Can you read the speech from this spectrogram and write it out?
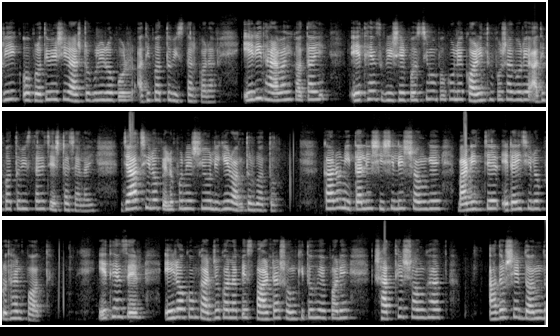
গ্রিক ও প্রতিবেশী রাষ্ট্রগুলির ওপর আধিপত্য বিস্তার করা। এরই ধারাবাহিকতায় এথেন্স গ্রীসের পশ্চিম উপকূলে করিন্থ উপসাগরে আধিপত্য বিস্তারের চেষ্টা চালায়, যা ছিল পেলোপনেশীয় লীগের অন্তর্গত। কারণ ইতালি সিসিলির সঙ্গে বাণিজ্যের এটাই ছিল প্রধান পথ। এথেন্সের এই রকম কার্যকলাপে স্পার্টা শঙ্কিত হয়ে পড়ে। স্বার্থের সংঘাত, আদর্শের দ্বন্দ্ব,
